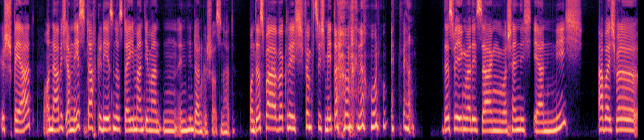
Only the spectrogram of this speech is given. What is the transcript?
gesperrt. Und da habe ich am nächsten Tag gelesen, dass da jemand jemanden in den Hintern geschossen hat. Und das war wirklich 50 Meter von meiner Wohnung entfernt. Deswegen würde ich sagen, wahrscheinlich eher nicht. Aber ich würde,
